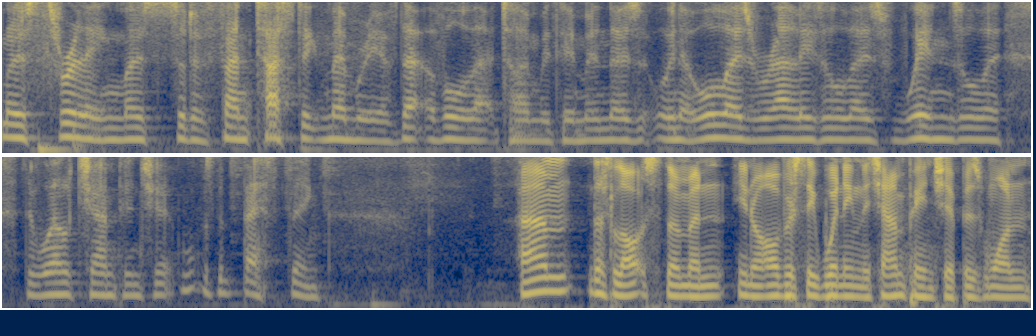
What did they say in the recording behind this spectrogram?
most thrilling, most sort of fantastic memory of that of all that time with him and those you know all those rallies, all those wins, all the the world championship. What was the best thing? Um, there's lots of them, and you know, obviously, winning the championship is one.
